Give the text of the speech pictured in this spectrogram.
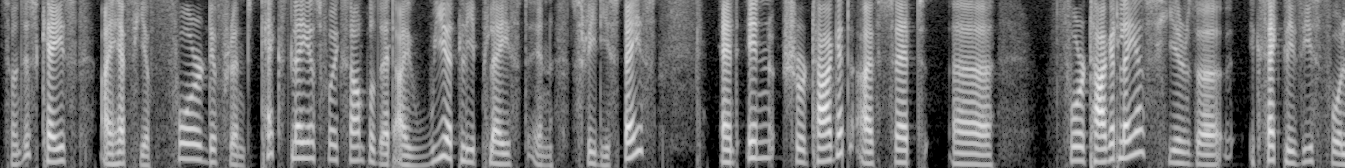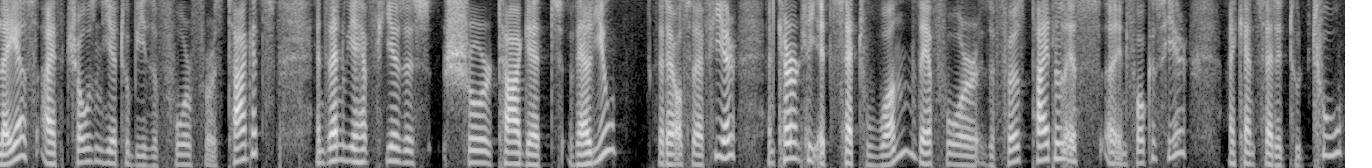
So in this case, I have here four different text layers, for example, that I weirdly placed in 3D space. And in Sure Target, I've set uh, four target layers. Here the exactly these four layers I've chosen here to be the four first targets. And then we have here this sure target value that I also have here. And currently it's set to one, therefore the first title is uh, in focus here. I can set it to two.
